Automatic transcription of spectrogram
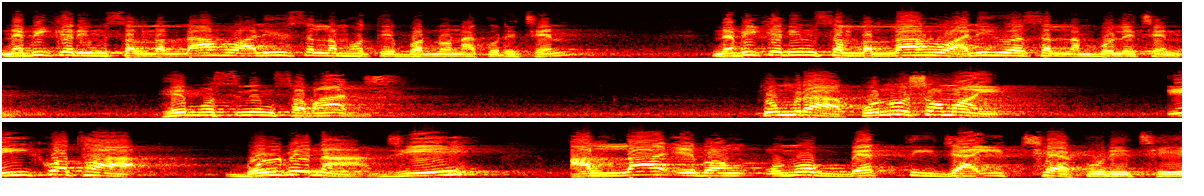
নবী করিম সাল্লাহ আলী সাল্লাম হতে বর্ণনা করেছেন। নবী করিম সাল্লাহ আলী আসাল্লাম বলেছেন, হে মুসলিম সমাজ, তোমরা কোনো সময় এই কথা বলবে না যে আল্লাহ এবং অমুক ব্যক্তি যা ইচ্ছা করেছে।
